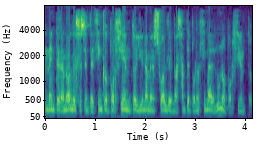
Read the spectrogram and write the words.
una interanual del 65% y una mensual de bastante por encima del 1%.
